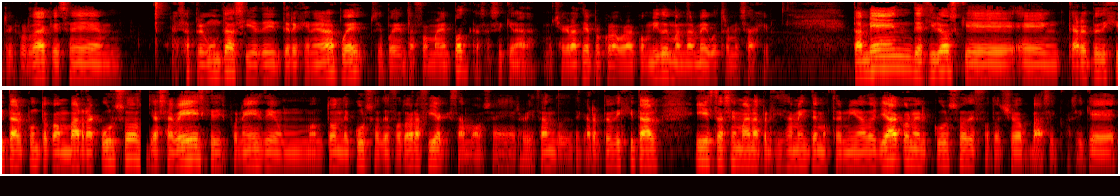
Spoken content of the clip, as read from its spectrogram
recordad que esas preguntas, si es de interés general, pues se pueden transformar en podcast. Así que nada, muchas gracias por colaborar conmigo y mandarme vuestro mensaje. También deciros que en carretedigital.com barra cursos ya sabéis que disponéis de un montón de cursos de fotografía que estamos eh, realizando desde Carrete Digital y esta semana precisamente hemos terminado ya con el curso de Photoshop básico. Así que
